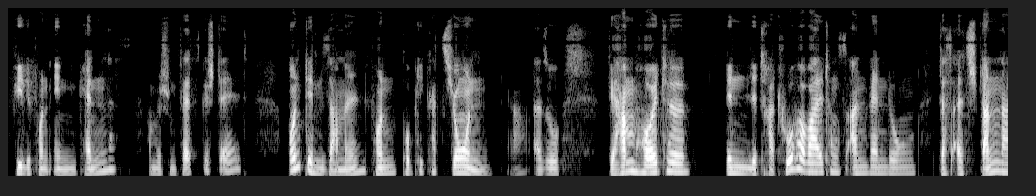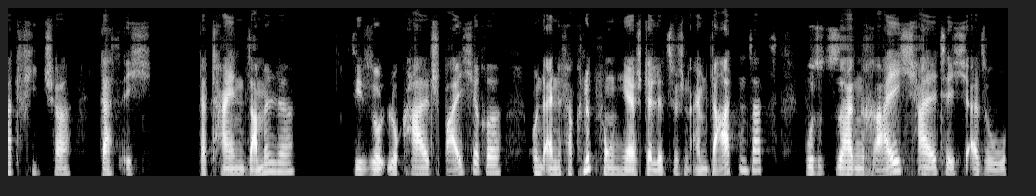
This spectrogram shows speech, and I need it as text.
viele von Ihnen kennen das, haben wir schon festgestellt, und dem Sammeln von Publikationen. Ja, also wir haben heute in Literaturverwaltungsanwendungen das als Standardfeature, dass ich Dateien sammle, sie so lokal speichere und eine Verknüpfung herstelle zwischen einem Datensatz, wo sozusagen reichhaltig, also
